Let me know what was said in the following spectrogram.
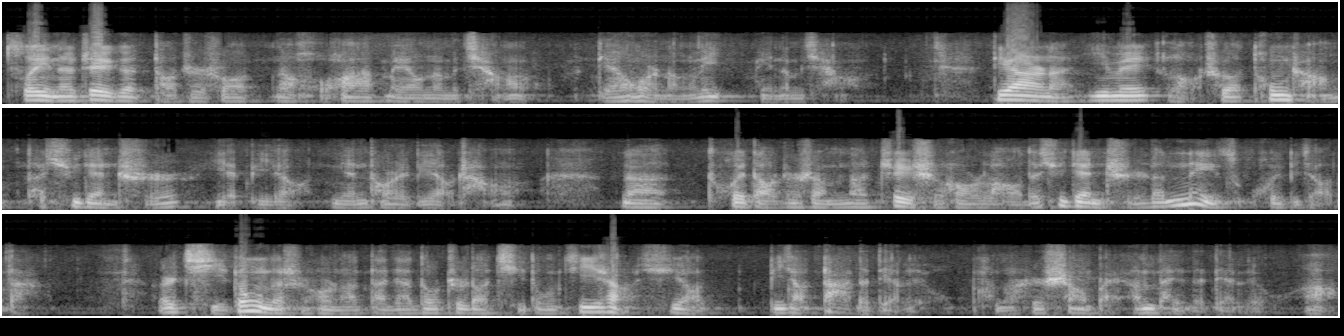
所以呢，这个导致说那火花没有那么强了，点火能力没那么强了。第二呢，因为老车通常它蓄电池也比较年头也比较长了，那会导致什么呢？这时候老的蓄电池的内阻会比较大，而启动的时候呢，大家都知道启动机上需要比较大的电流，可能是上百安培的电流啊，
